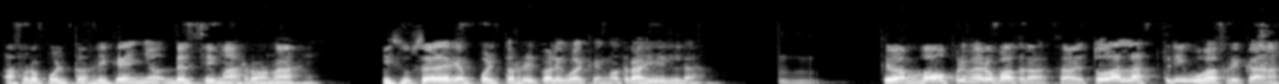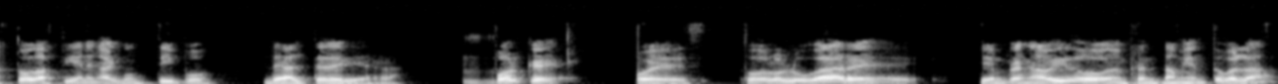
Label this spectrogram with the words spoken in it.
afropuertorriqueño del cimarronaje. Y sucede que en Puerto Rico, al igual que en otras islas, que vamos primero para atrás, ¿sabes? Todas las tribus africanas, todas tienen algún tipo de arte de guerra. Porque, pues, todos los lugares eh, siempre han habido enfrentamientos, ¿verdad?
